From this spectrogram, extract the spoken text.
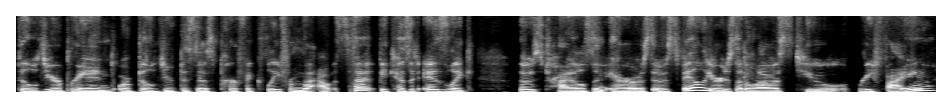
build your brand or build your business perfectly from the outset because it is like those trials and errors, those failures that allow us to refine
